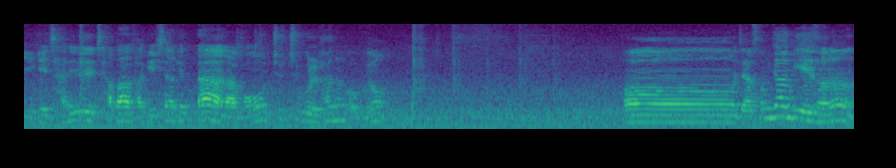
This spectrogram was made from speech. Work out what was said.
이게 자리를 잡아가기 시작했다라고 추측을 하는 거고요. 어, 자 성장기에서는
